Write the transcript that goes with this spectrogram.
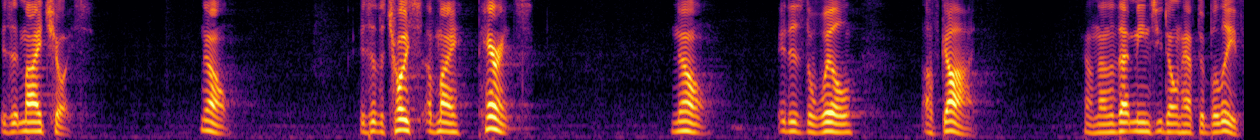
Is it my choice? No. Is it the choice of my parents? No. It is the will of God. Now, none of that means you don't have to believe,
